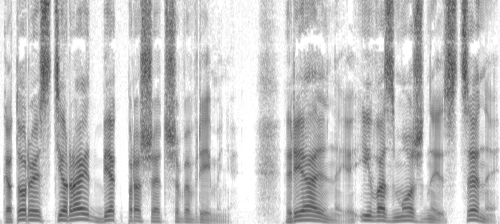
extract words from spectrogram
которая стирает бег прошедшего времени. Реальные и возможные сцены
